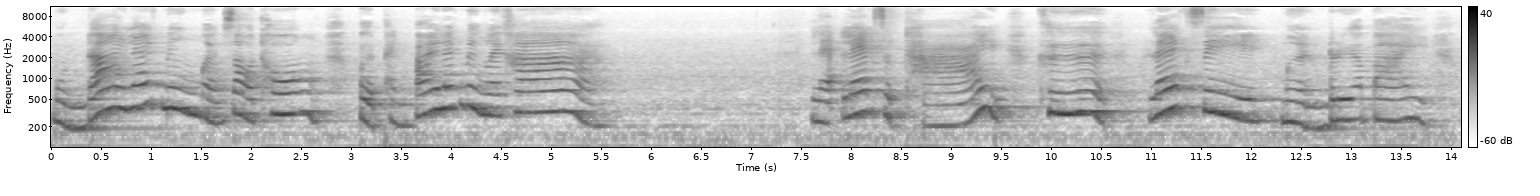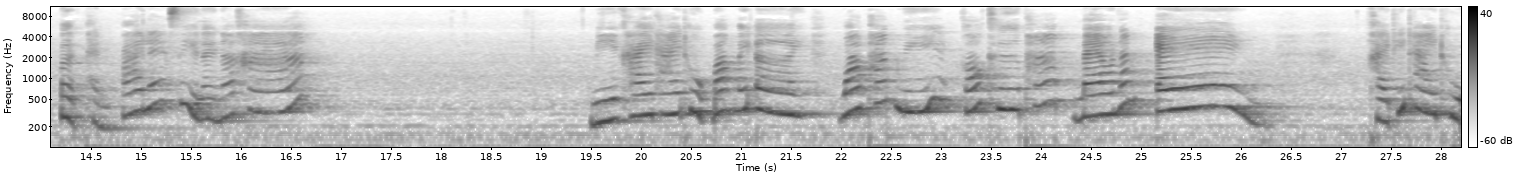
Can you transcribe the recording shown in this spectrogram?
หมุนได้เลขหนึ่งเหมือนเสาธง เปิดแผ่นป้ายเลขหนึ่งเลยค่ะ และเลขสุดท้าย คือเลขสี่เหมือนเรือใบ เปิดแผ่นป้ายเลขสี่เลยนะคะ มีใครทายถูกบ้างไหมเอ่ย ว่าภาพนี้ก็คือภาพแมวนั่น ใครที่ทายถู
